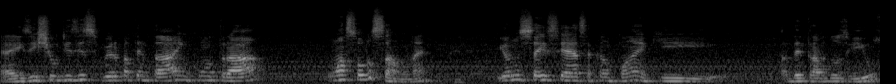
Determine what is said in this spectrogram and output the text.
é, existe o desespero para tentar encontrar uma solução, né? E eu não sei se é essa campanha que adentrava nos rios,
